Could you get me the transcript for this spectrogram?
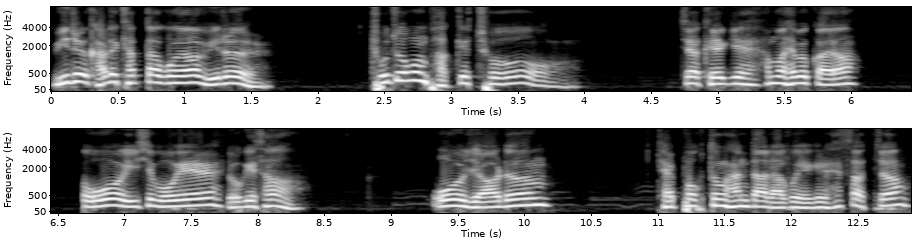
위를 가리켰다고요. 위를 조정은 받겠죠. 제가 그 얘기 한번 해볼까요? 5월 25일 여기서 올 여름 대폭등 한다라고 얘기를 했었죠.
